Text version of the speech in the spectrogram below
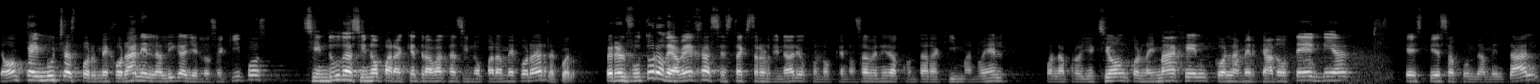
¿no? que hay muchas por mejorar en la liga y en los equipos, sin duda, si no para qué trabajas, sino para mejorar. De acuerdo. Pero el futuro de abejas está extraordinario con lo que nos ha venido a contar aquí Manuel, con la proyección, con la imagen, con la mercadotecnia, que es pieza fundamental,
